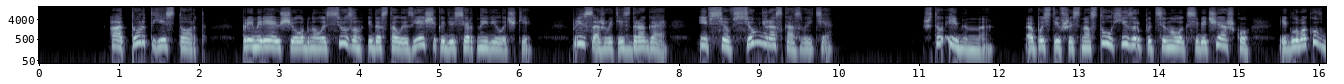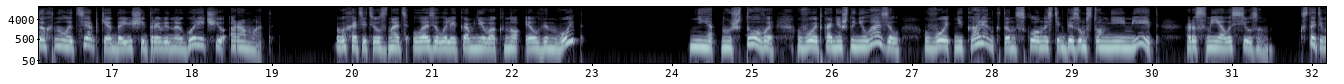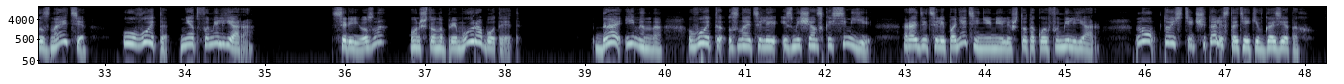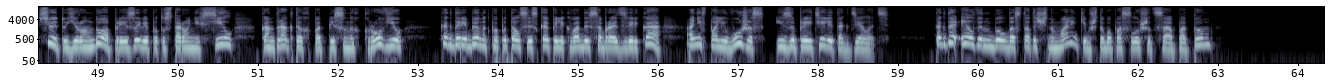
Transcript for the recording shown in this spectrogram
А торт есть торт. Примеряюще улыбнулась Сьюзан и достала из ящика десертные вилочки. «Присаживайтесь, дорогая, и все-все мне рассказывайте». «Что именно?» Опустившись на стул, Хизер подтянула к себе чашку и глубоко вдохнула терпкий, отдающий травяной горечью аромат. «Вы хотите узнать, лазила ли ко мне в окно Элвин Войт?» «Нет, ну что вы, Войт, конечно, не лазил. Войт не Карингтон, склонности к безумствам не имеет», — рассмеялась Сьюзан. Кстати, вы знаете, у Войта нет фамильяра. Серьезно? Он что, напрямую работает? Да, именно. Войт, знаете ли, из мещанской семьи. Родители понятия не имели, что такое фамильяр. Ну, то есть читали статейки в газетах. Всю эту ерунду о призыве потусторонних сил, контрактах, подписанных кровью. Когда ребенок попытался из капелек воды собрать зверька, они впали в ужас и запретили так делать. Тогда Элвин был достаточно маленьким, чтобы послушаться, а потом...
